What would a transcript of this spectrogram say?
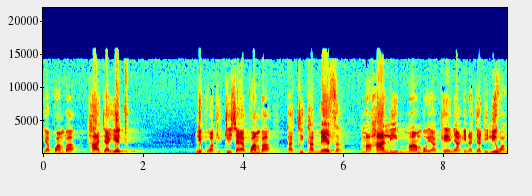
ya kwamba haja yetu ni kuhakikisha ya kwamba katika meza mahali mambo ya Kenya inajadiliwa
